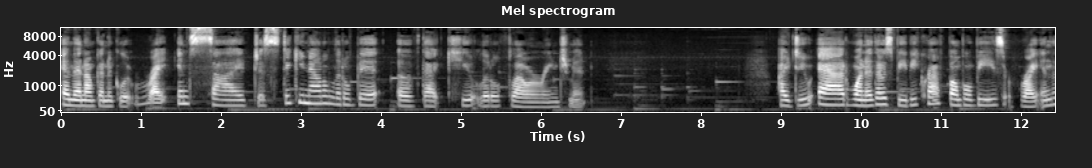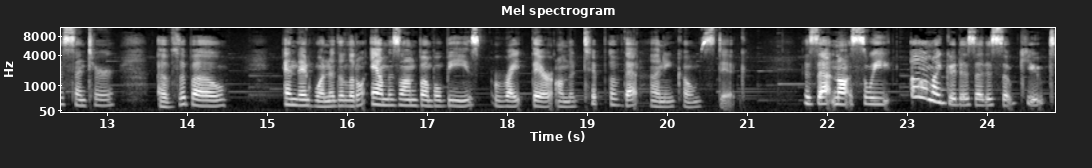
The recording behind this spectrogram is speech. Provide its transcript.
And then I'm going to glue it right inside, just sticking out a little bit of that cute little flower arrangement. I do add one of those Beebeecraft bumblebees right in the center of the bow and then one of the little Amazon bumblebees right there on the tip of that honeycomb stick. Is that not sweet? Oh my goodness, that is so cute.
